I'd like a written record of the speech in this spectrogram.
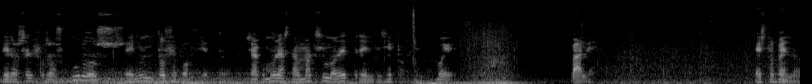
de los elfos oscuros en un 12%. Se acumula hasta un máximo de 36%. Muy bien. Vale. Estupendo.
